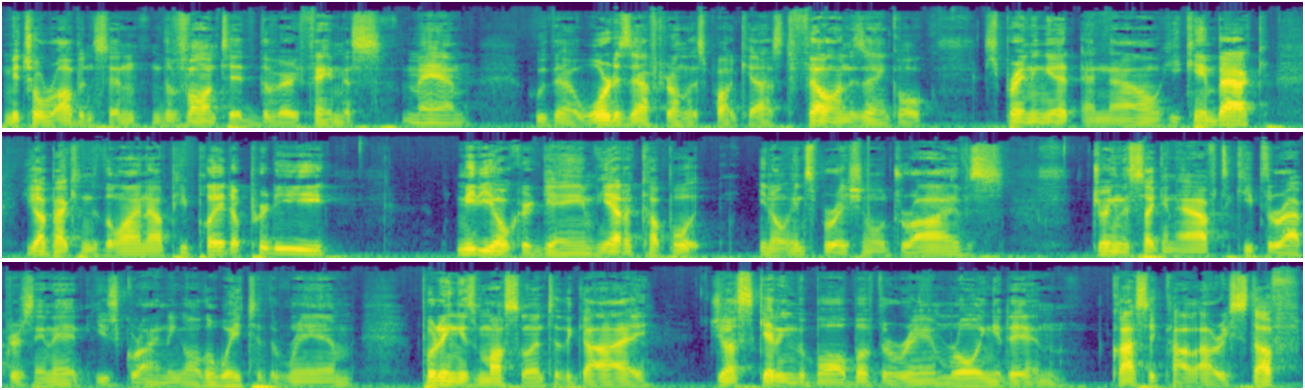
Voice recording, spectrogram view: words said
Mitchell Robinson, the vaunted, the very famous man who the award is after on this podcast, fell on his ankle, spraining it, and now he came back. He got back into the lineup. He played a pretty mediocre game. He had a couple, you know, inspirational drives during the second half to keep the Raptors in it. He was grinding all the way to the rim, putting his muscle into the guy, just getting the ball above the rim, rolling it in, classic Kyle Lowry stuff.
